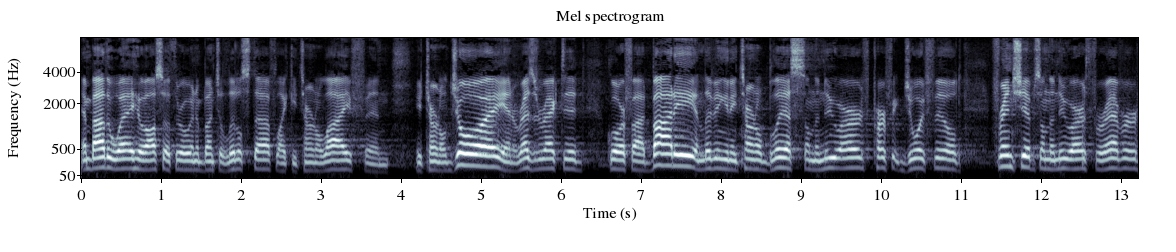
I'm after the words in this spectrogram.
And by the way, he'll also throw in a bunch of little stuff like eternal life and eternal joy and a resurrected, glorified body and living in eternal bliss on the new earth, perfect, joy filled friendships on the new earth forever,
